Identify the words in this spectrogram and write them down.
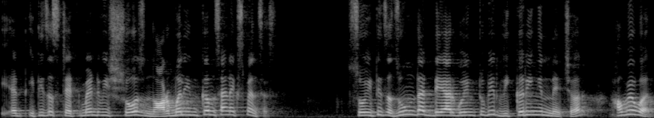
it is a statement which shows normal incomes and expenses. So, it is assumed that they are going to be recurring in nature. However,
